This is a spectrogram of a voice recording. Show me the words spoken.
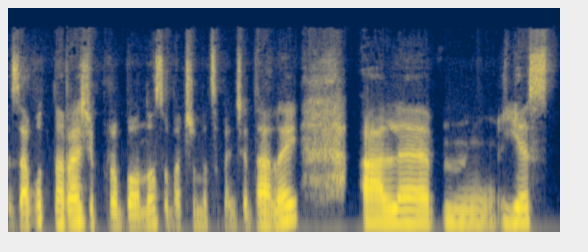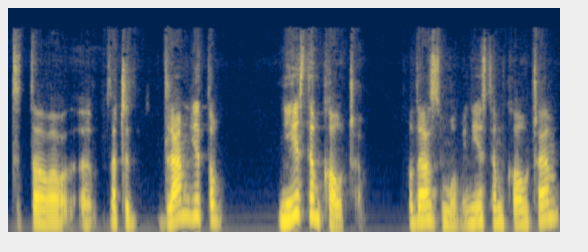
zawód. Na razie pro bono, zobaczymy, co będzie dalej, ale mm, jest to, znaczy dla mnie to nie jestem coachem. Od razu mówię, nie jestem coachem,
